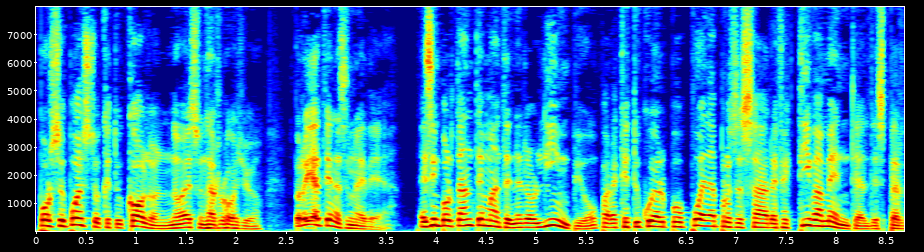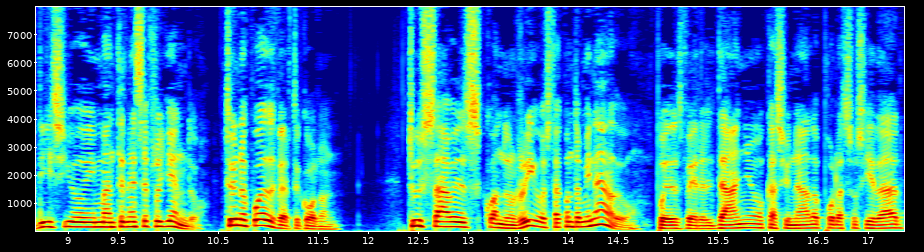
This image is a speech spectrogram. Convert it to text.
Por supuesto que tu colon no es un arroyo, pero ya tienes una idea. Es importante mantenerlo limpio para que tu cuerpo pueda procesar efectivamente el desperdicio y mantenerse fluyendo. Tú no puedes ver tu colon. Tú sabes cuando un río está contaminado. Puedes ver el daño ocasionado por la sociedad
